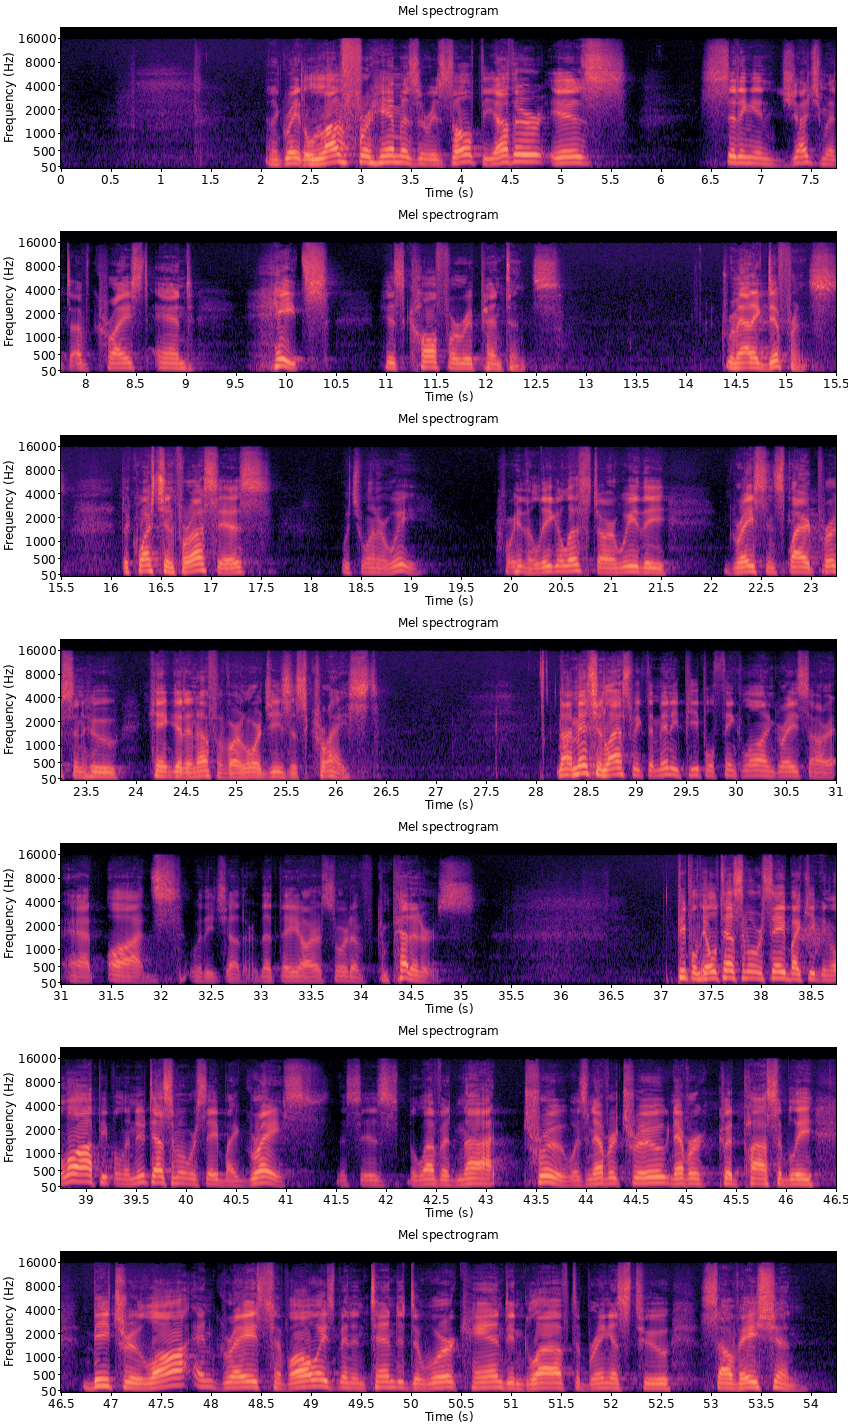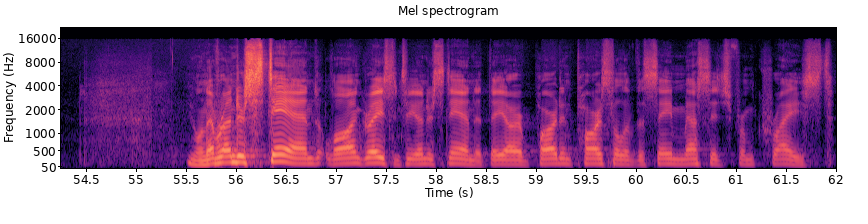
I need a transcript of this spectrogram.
and a great love for him as a result. The other is sitting in judgment of Christ and hates his call for repentance. Dramatic difference. The question for us is which one are we? Are we the legalist or are we the grace inspired person who can't get enough of our Lord Jesus Christ? Now, I mentioned last week that many people think law and grace are at odds with each other, that they are sort of competitors. People in the Old Testament were saved by keeping the law, people in the New Testament were saved by grace. This is, beloved, not true, was never true, never could possibly be true. Law and grace have always been intended to work hand in glove to bring us to salvation. You will never understand law and grace until you understand that they are part and parcel of the same message from Christ.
